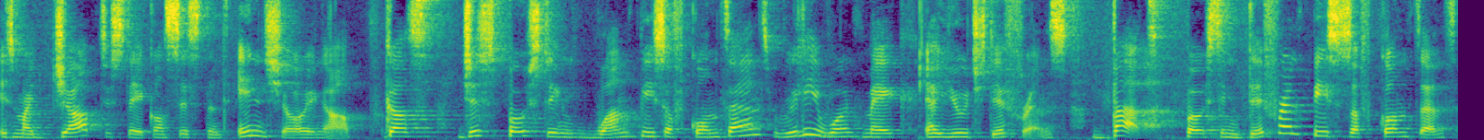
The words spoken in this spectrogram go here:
It's my job to stay consistent in showing up. Because just posting one piece of content really won't make a huge difference. But posting different pieces of content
